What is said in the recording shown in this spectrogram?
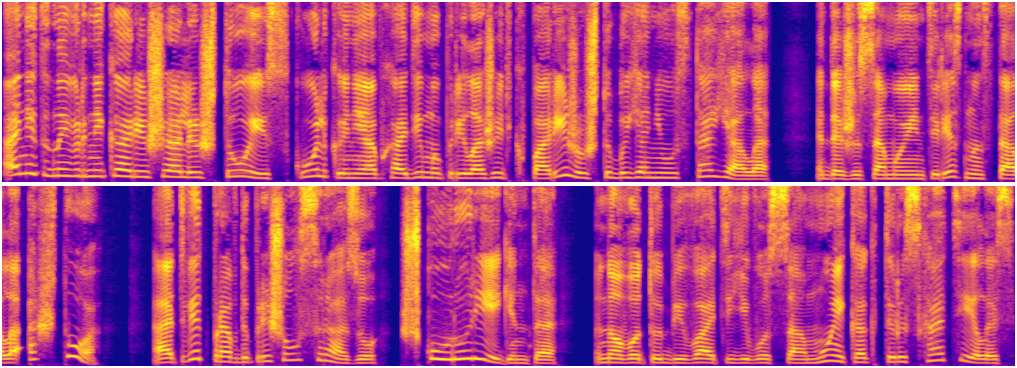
Они-то наверняка решали, что и сколько необходимо приложить к Парижу, чтобы я не устояла. Даже самое интересно стало, а что? Ответ, правда, пришел сразу — шкуру регента. Но вот убивать его самой как-то расхотелось.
